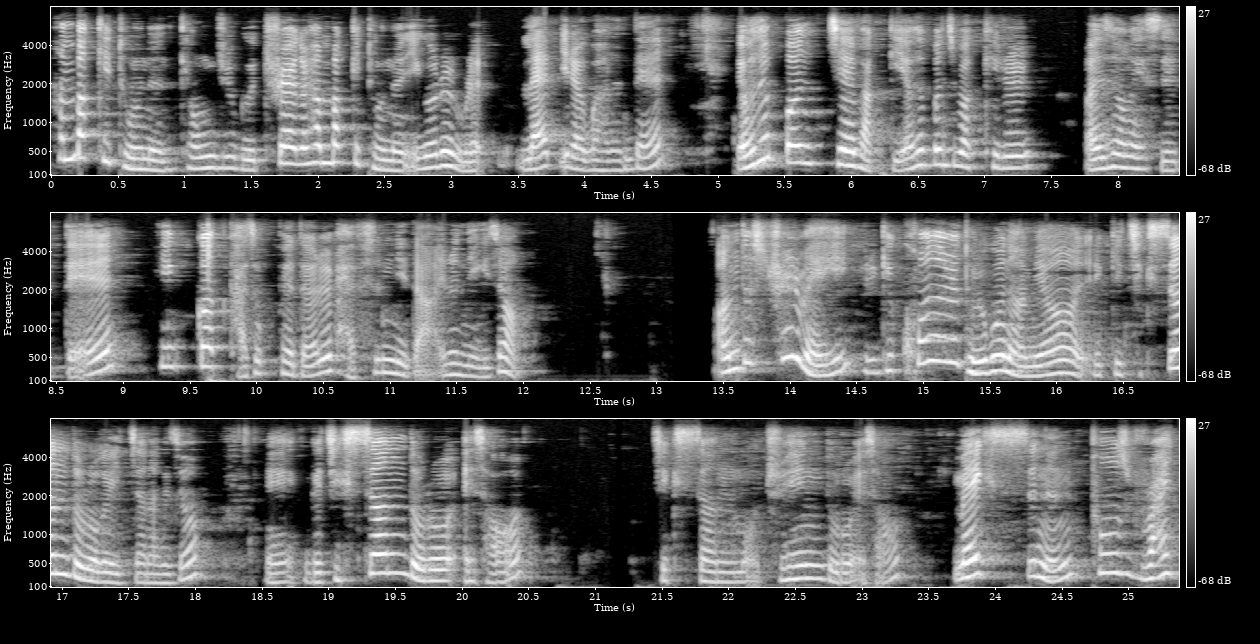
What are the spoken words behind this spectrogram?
한 바퀴 도는 경주 그 트랙을 한 바퀴 도는 이거를 랩 이라고 하는데 여섯 번째 바퀴, 여섯 번째 바퀴를 완성했을 때 힘껏 가속 페달을 밟습니다. 이런 얘기죠. on the straightway 이렇게 코너를 돌고 나면 이렇게 직선 도로가 있잖아 그죠 예, 그러니까 직선 도로에서 직선 뭐 주행 도로에서 Max는 pulls right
